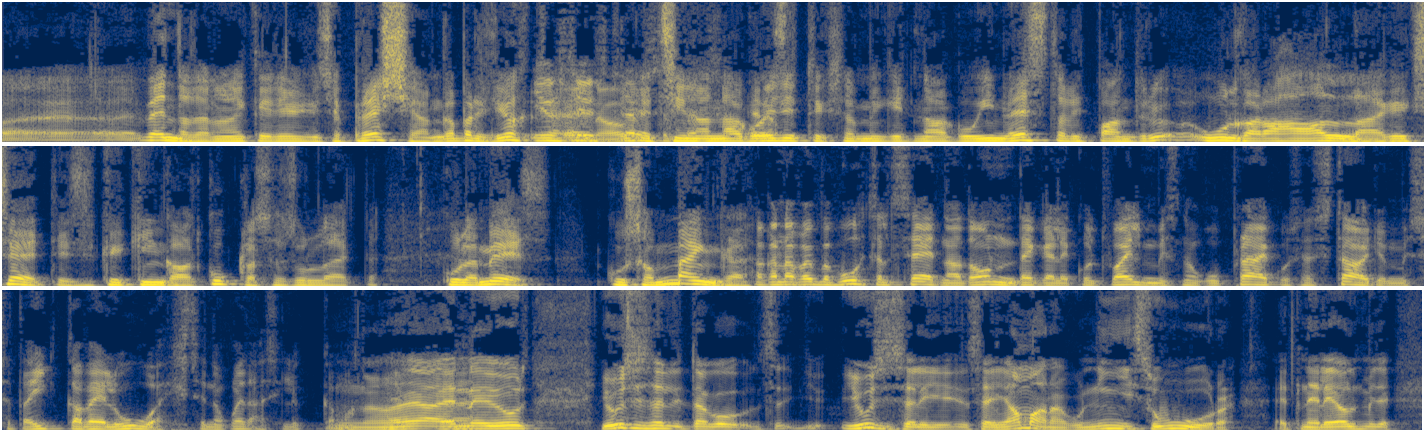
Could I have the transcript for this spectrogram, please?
äh, vendadel on ikkagi see pressure on ka päris jõhker, just, et, täpselt, et siin on nagu esiteks on mingid nagu investorid pandud hulga raha alla ja kõik see, et ja siis kõik hingavad kuklasse sulle, et kuule mees, kus on mänge? aga nagu juba puhtalt see, et nad on tegelikult valmis nagu praeguses staadiumis seda ikka veel uuesti nagu edasi lükkama. no jaa, enne ju, ju siis oli nagu, ju siis oli see jama nagu nii suur, et neil ei olnud midagi,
